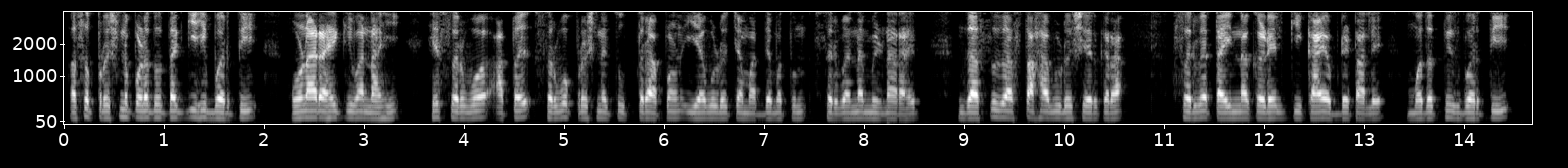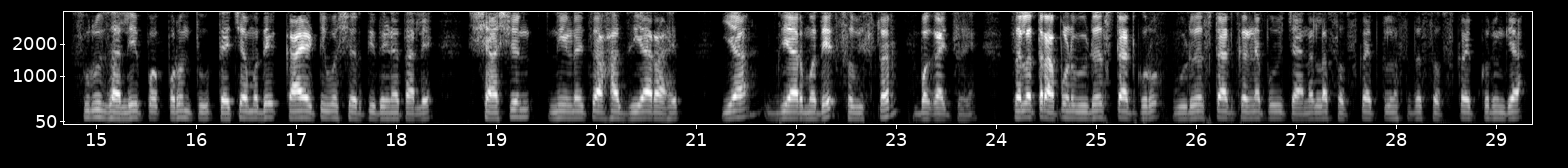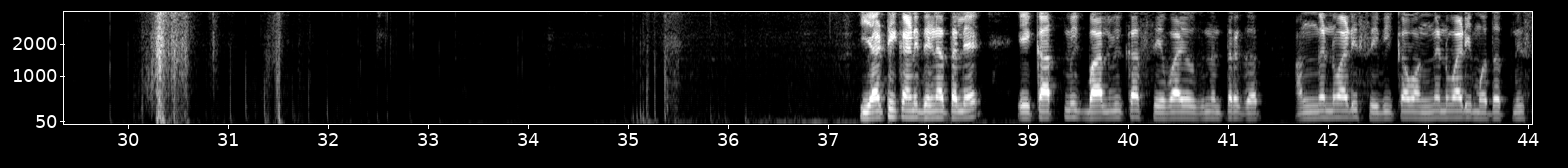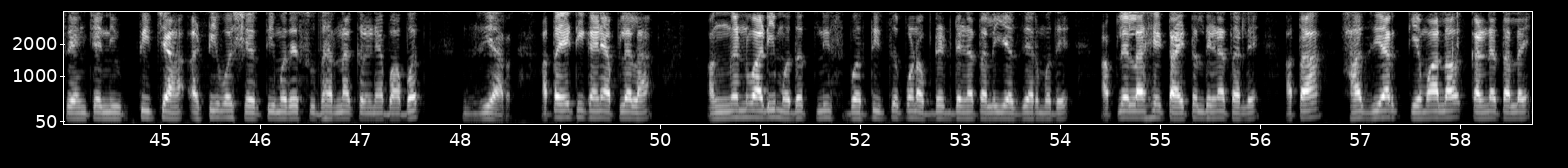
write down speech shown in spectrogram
असं प्रश्न पडत होता की ही भरती होणार आहे किंवा नाही हे सर्व आता सर्व प्रश्नाचं उत्तर आपण या व्हिडिओच्या माध्यमातून सर्वांना मिळणार आहेत. जास्तीत जास्त हा व्हिडिओ शेअर करा. सर्व ताईंना कळेल की काय अपडेट आले. मदतनीस भरती सुरू झाली प परंतु त्याच्यामध्ये काय अटी व शर्ती देण्यात आले शासन निर्णयाचा हा जी आर आहेत या जी आरमध्ये सविस्तर बघायचं आहे चला तर आपण व्हिडिओ स्टार्ट करू. व्हिडिओ स्टार्ट करण्यापूर्वी चॅनलला सबस्क्राईब केलं नसेल तर सबस्क्राईब करून घ्या. या ठिकाणी देण्यात आले एकात्मिक बालविकास सेवा योजनेअंतर्गत अंगणवाडी सेविका व अंगणवाडी मदतनीस यांच्या नियुक्तीच्या अटी व शर्तीमध्ये सुधारणा करण्याबाबत जी आर. आता या ठिकाणी आपल्याला अंगणवाडी मदतनीस भरतीचं पण अपडेट देण्यात आले या जी आरमध्ये आपल्याला हे टायटल देण्यात आले. आता हा जी आर केव्हाला काढण्यात आला आहे?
